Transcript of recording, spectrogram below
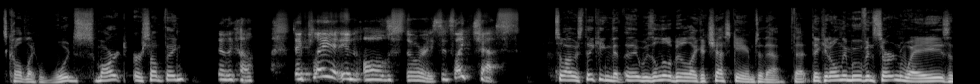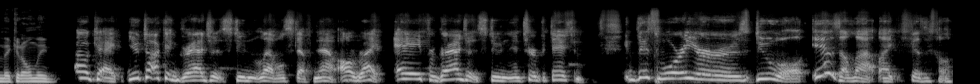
It's called like Wood Smart or something. They play it in all the stories. It's like chess. So I was thinking that it was a little bit like a chess game to them, that they could only move in certain ways and they could only. Okay, you're talking graduate student level stuff now. All right, A for graduate student interpretation. This Warriors duel is a lot like fidchell.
